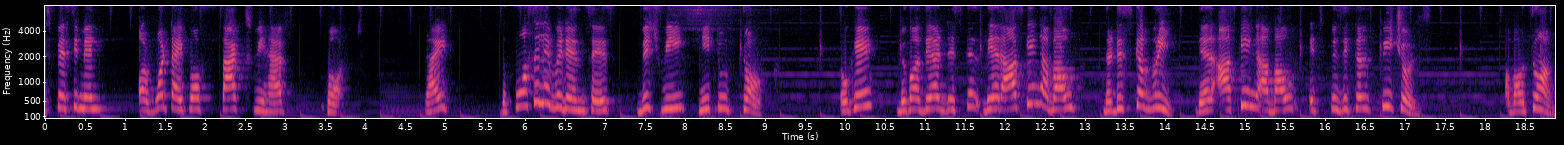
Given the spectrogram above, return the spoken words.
specimen or what type of facts we have got, right? The fossil evidences which we need to talk. Okay, because they are they are asking about the discovery they are asking about its physical features about Taung.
